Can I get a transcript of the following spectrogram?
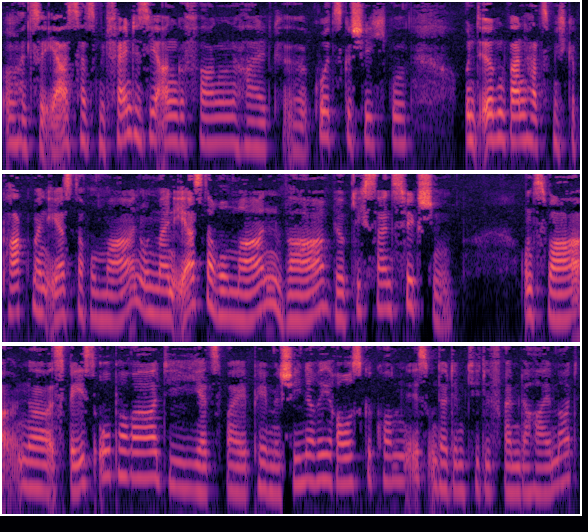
zuerst hat es mit Fantasy angefangen, halt äh, Kurzgeschichten. Und irgendwann hat es mich gepackt, mein erster Roman. Und mein erster Roman war wirklich Science Fiction. Und zwar eine Space Opera, die jetzt bei P Machinery rausgekommen ist unter dem Titel Fremde Heimat.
